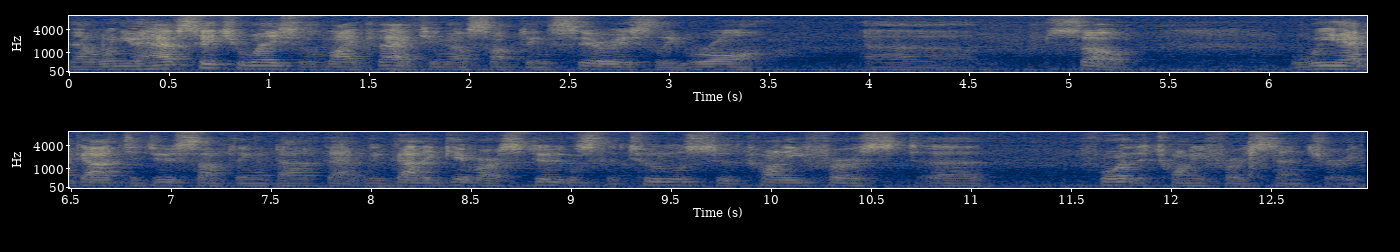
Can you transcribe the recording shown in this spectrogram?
Now, when you have situations like that, you know something's seriously wrong. Uh, so, we have got to do something about that. We've got to give our students the tools to the 21st, uh, for the 21st century.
